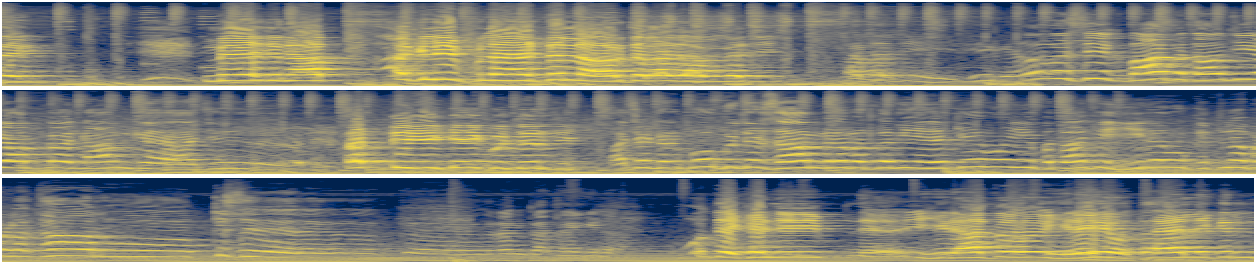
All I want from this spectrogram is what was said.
दें। मैं जनाब अगली फ़्लाइट से लाहौर चला जाऊँगा जी। अच्छा जी ठीक है। ओ वैसे एक बात बताओ जी आपका नाम क्या है आज? ठीक है गुजर जी। अच्छा डरपोक गुजर साहब मेरा मतलब ये है कि वो ये बता कि हीरा वो कितना बड़ा था और वो किस रंग रंग का था हीरा? वो देखें जी हीरा तो हीरा ही होता है लेकिन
